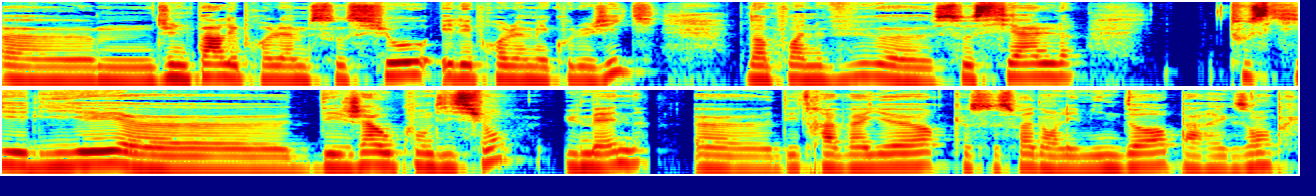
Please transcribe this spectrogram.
Euh, d'une part, les problèmes sociaux et les problèmes écologiques. D'un point de vue social, tout ce qui est lié déjà aux conditions humaines des travailleurs, que ce soit dans les mines d'or par exemple,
